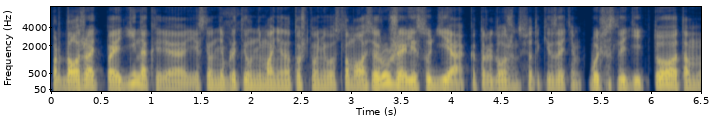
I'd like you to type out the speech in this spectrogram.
продолжать поединок, если он не обратил внимания на то, что у него сломалось оружие, или судья, который должен все-таки за этим больше следить, то там,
